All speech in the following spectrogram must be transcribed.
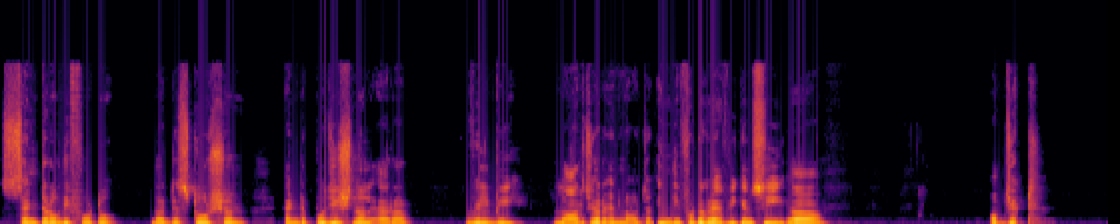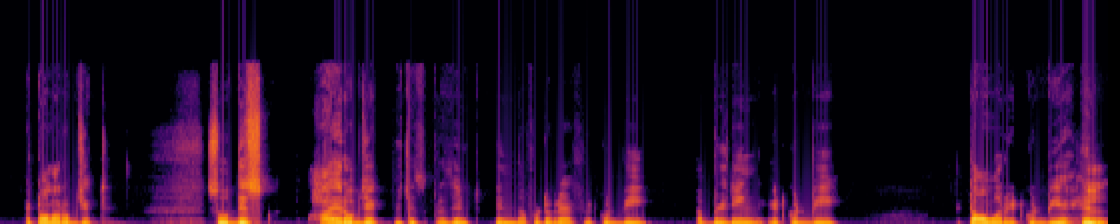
center of the photo, the distortion and the positional error will be larger and larger. In the photograph we can see uh, object, a taller object. So, this higher object which is present in the photograph, it could be a building, it could be a tower, it could be a hill,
